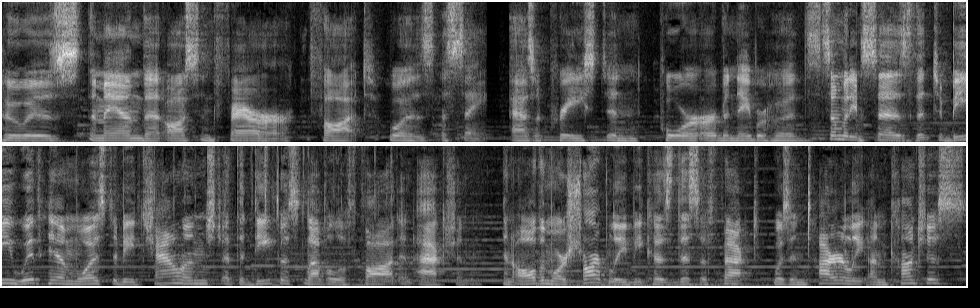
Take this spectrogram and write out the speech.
who is the man that Austin Farrer thought was a saint as a priest in poor urban neighborhoods. Somebody says that to be with him was to be challenged at the deepest level of thought and action, and all the more sharply because this effect was entirely unconscious.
